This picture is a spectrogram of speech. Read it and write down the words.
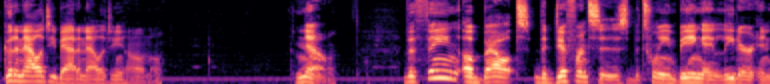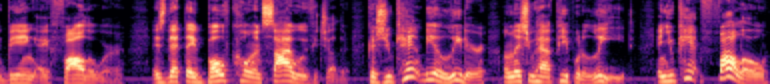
Good analogy, bad analogy, I don't know. Now, the thing about the differences between being a leader and being a follower is that they both coincide with each other. Because you can't be a leader unless you have people to lead. And you can't follow,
